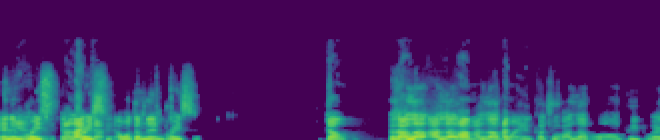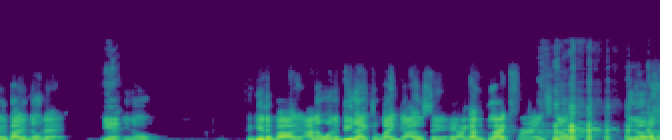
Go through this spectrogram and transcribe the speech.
and Yeah, embrace I like embrace that. it. I want them to embrace it Dope. because I love I love Um, I love. I- to cut you off. I love all people. Everybody know that. Yeah. You know, forget about it. I don't want to be like the white guy who say, "Hey, I got black friends." No, you know.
